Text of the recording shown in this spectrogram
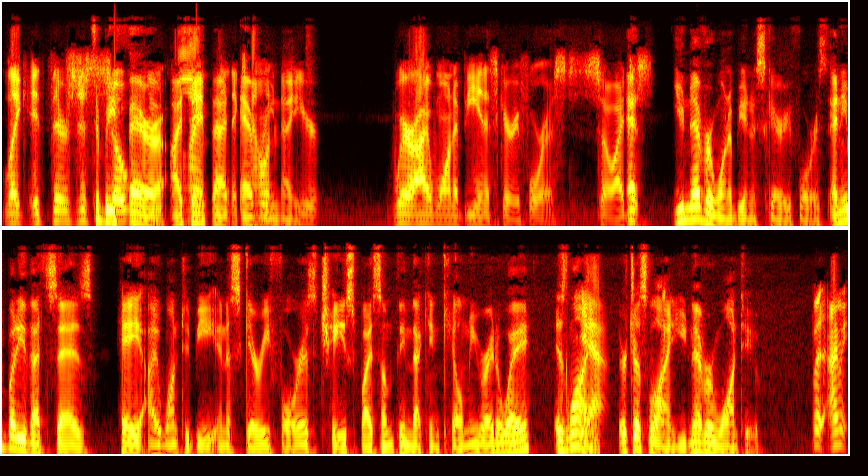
Like it there's just To be so fair, I think that every night. year where I want to be in a scary forest. So I Eh, just You never want to be in a scary forest. Anybody that says, "Hey, I want to be in a scary forest chased by something that can kill me right away," is lying. Yeah. They're just lying. You never want to. But I mean,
